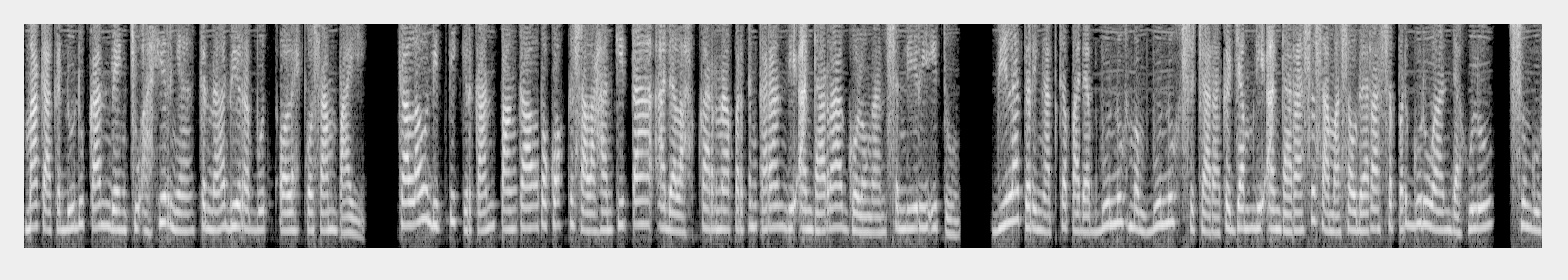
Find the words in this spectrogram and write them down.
maka kedudukan Beng Chu akhirnya kena direbut oleh Ko Sampai. Kalau dipikirkan pangkal pokok kesalahan kita adalah karena pertengkaran di antara golongan sendiri itu. Bila teringat kepada bunuh-membunuh secara kejam di antara sesama saudara seperguruan dahulu, sungguh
